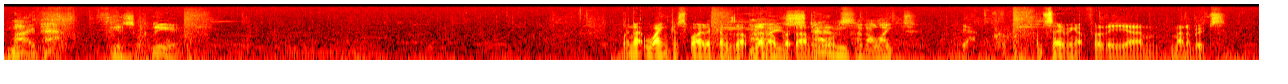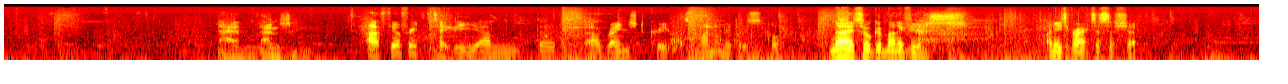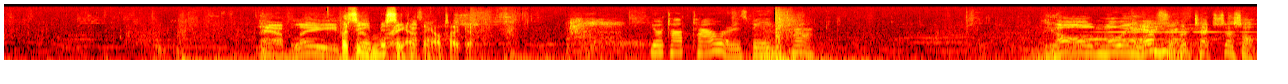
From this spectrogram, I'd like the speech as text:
My path is clear. When that wanker spider comes up, then I'll put down the stand wards. for the light. Yeah, cool. I'm saving up for the um, mana boots. Advancing. Uh, feel free to take the um, the uh, ranged creep. That's what I normally do. Is cool. No, it's all good money for you. Yes. I need to practice this shit. Their blades. If I see you will missing anything, I'll take it. Us. Your top tower is being attacked. The all-knowing one protects us all.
